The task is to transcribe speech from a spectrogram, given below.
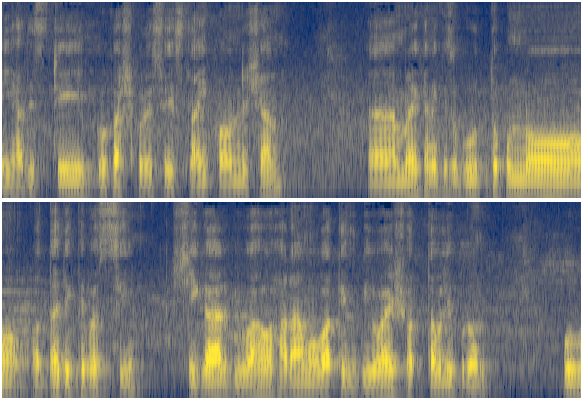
এই হাদিসটি প্রকাশ করেছে ইসলামিক ফাউন্ডেশন। আমরা এখানে কিছু গুরুত্বপূর্ণ অধ্যায় দেখতে পাচ্ছি। শিগার, বিবাহ হারাম ও বাতিল, বিবাহের শর্তাবলী পূরণ। পূর্ব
